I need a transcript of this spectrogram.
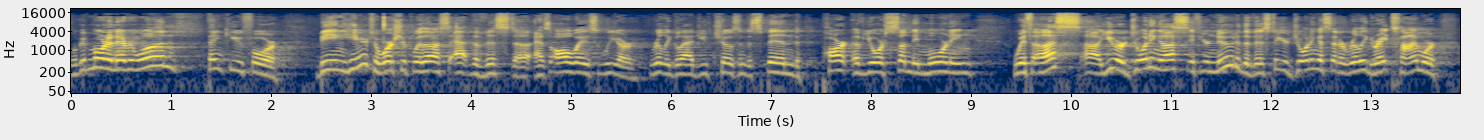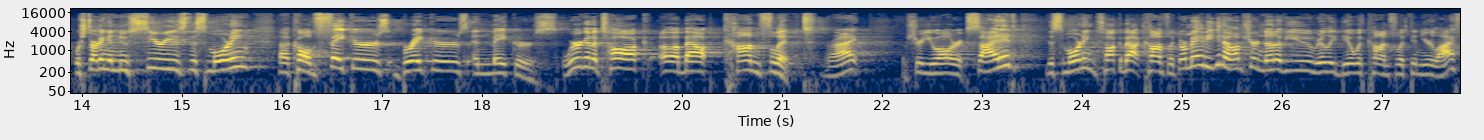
Well, good morning, everyone. Thank you for being here to worship with us at the Vista. As always, we are really glad you've chosen to spend part of your Sunday morning with us. Uh, you are joining us, if you're new to the Vista, you're joining us at a really great time. We're, we're starting a new series this morning uh, called Fakers, Breakers, and Makers. We're going to talk about conflict, right? I'm sure you all are excited this morning to talk about conflict. Or maybe, you know, I'm sure none of you really deal with conflict in your life.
